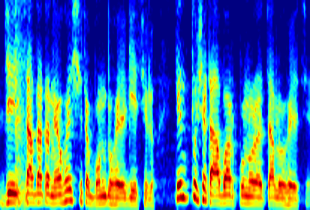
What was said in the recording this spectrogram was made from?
যে চাঁদাটা নেওয়া হয় সেটা বন্ধ হয়ে গিয়েছিল। কিন্তু সেটা আবার পুনরায় চালু হয়েছে।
